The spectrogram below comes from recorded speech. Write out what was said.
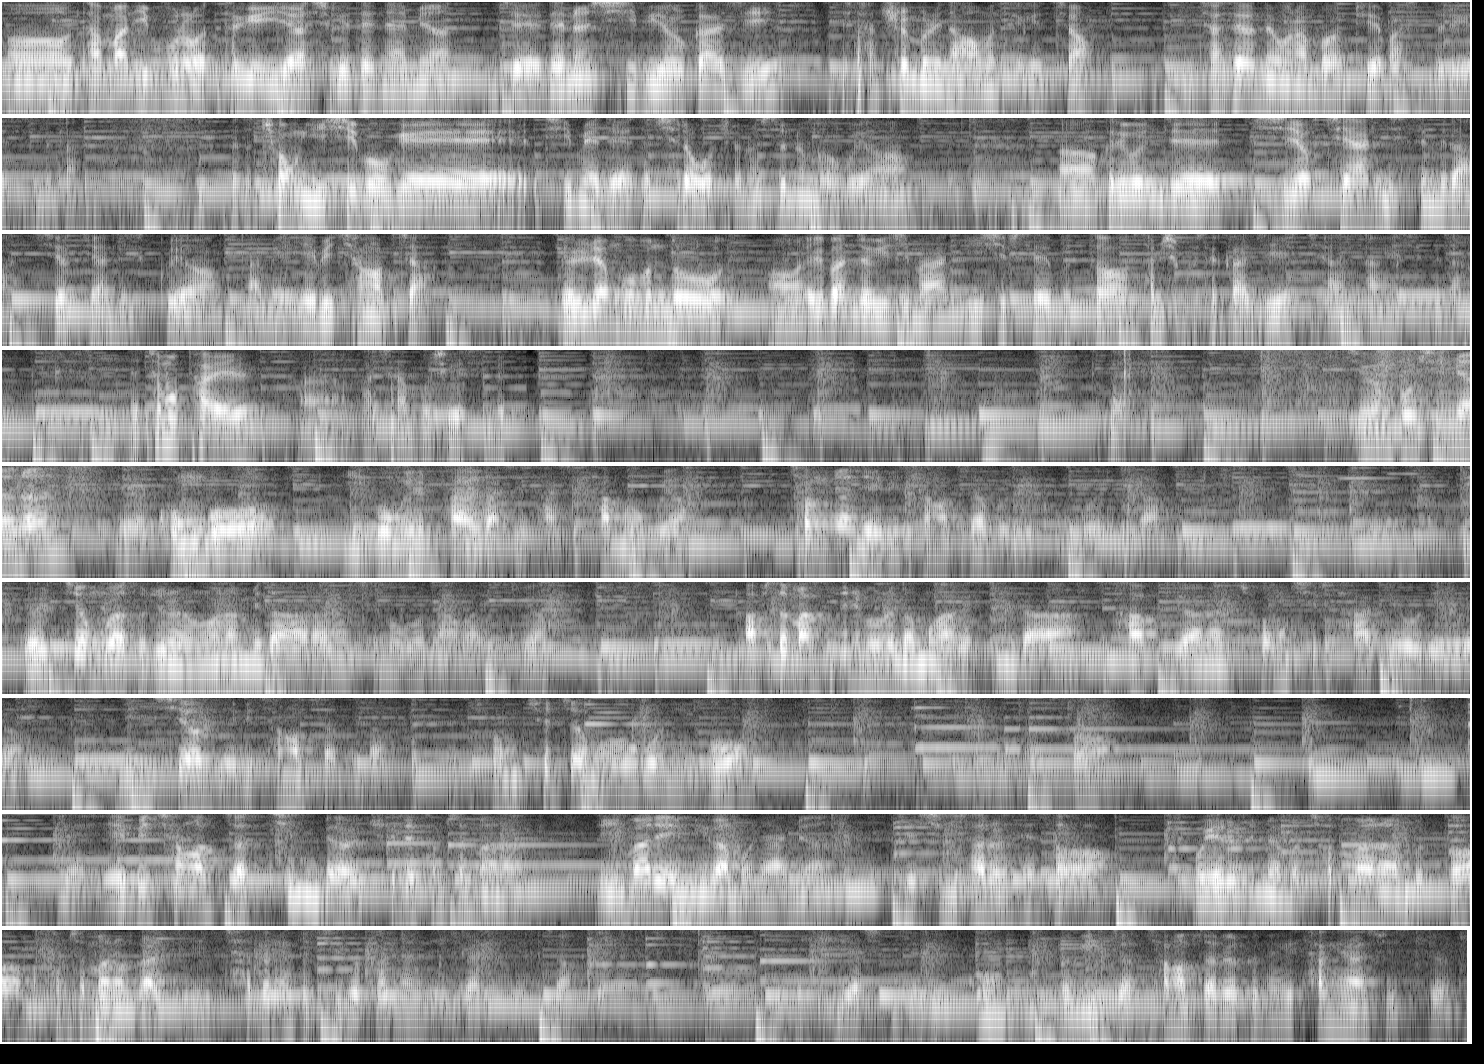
어, 다만 이 부분을 어떻게 이해하시게 되냐면 이제 내년 12월까지 산출물이 나오면 되겠죠. 자세한 내용은 한번 뒤에 말씀드리겠습니다. 그래서 총 25개 팀에 대해서 7억 5천 원 쓰는 거고요. 어, 그리고 이제 지역 제한이 있습니다. 지역 제한이 있고요. 그다음에 예비 창업자 연령 부분도 어, 일반적이지만 20세부터 39세까지 제한 사항이 있습니다. 네, 첨부 파일 아, 같이 한번 보시겠습니다. 네. 지금 보시면은 네, 공고 2018-43호고요. 청년 예비 창업자 모집 공고입니다. 네, 열정과 도전을 응원합니다 라는 제목으로 나와 있고요. 앞서 말씀드린 부분 넘어가겠습니다. 사업 기간은 총 14개월이고요. 미취업 예비 창업자입니다. 네, 총 7.5억 원이고 넘어가서 네, 예비 창업자 팀별 최대 3천만 원. 이 말의 의미가 뭐냐면 이제 심사를 해서 뭐 예를 들면 뭐 천만 원부터 뭐 3천만 원까지 차등해서 지급하는 얘기가 되겠죠. 이렇게 이해하시면 되겠고 여기 있죠 창업자별 금액이 상회할 수 있음.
